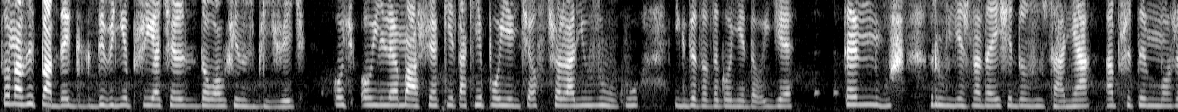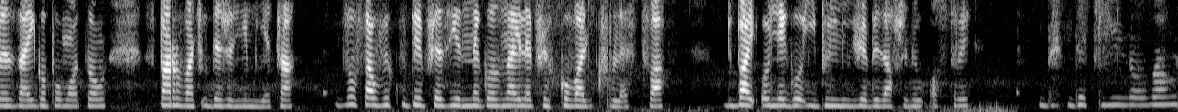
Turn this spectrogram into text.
To na wypadek, gdyby nieprzyjaciel zdołał się zbliżyć. Choć o ile masz jakie takie pojęcie o strzelaniu z łuku, nigdy do tego nie dojdzie. Ten nóż również nadaje się do rzucania, a przy tym może za jego pomocą sparować uderzenie miecza. Został wykuty przez jednego z najlepszych kowali królestwa. Dbaj o niego i pilnuj, żeby zawsze był ostry. Będę pilnował.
